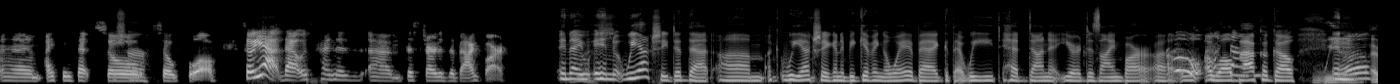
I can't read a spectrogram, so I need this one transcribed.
Um, I think that's so sure. so cool. So yeah, that was kind of um, the start of the bag bar. And I and we actually did that. Um, we actually are going to be giving away a bag that we had done at your design bar uh, a Oh, wh- a while awesome. back ago. We, And- I, I Okay.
